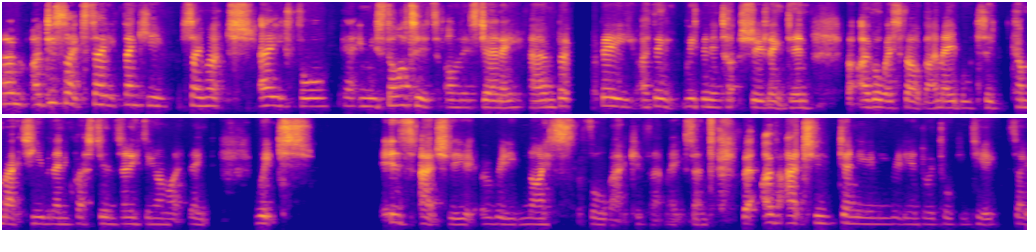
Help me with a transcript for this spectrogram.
Um, I'd just like to say thank you so much, A, for getting me started on this journey, um, but B, I think we've been in touch through LinkedIn, but I've always felt that I'm able to come back to you with any questions, anything I might think, which is actually a really nice fallback, if that makes sense. But I've actually genuinely really enjoyed talking to you. So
